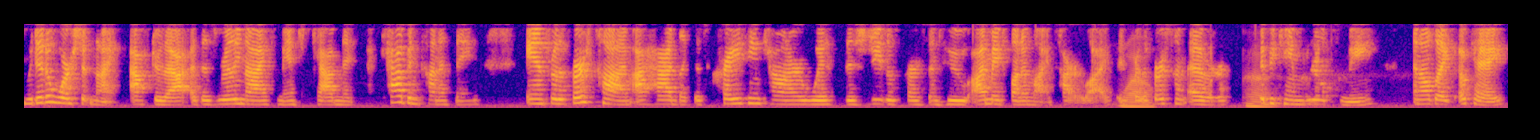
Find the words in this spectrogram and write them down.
we did a worship night after that at this really nice mansion cabinet cabin kind of thing. And for the first time, I had like this crazy encounter with this Jesus person who I made fun of my entire life. And wow. for the first time ever, uh. it became real to me. And I was like, okay,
